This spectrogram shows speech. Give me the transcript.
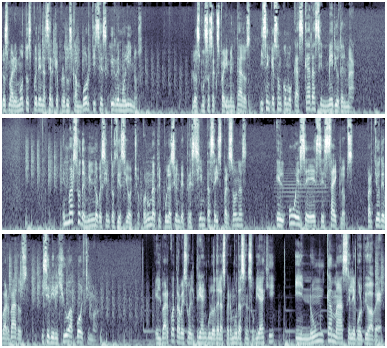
los maremotos pueden hacer que produzcan vórtices y remolinos. Los buzos experimentados dicen que son como cascadas en medio del mar. En marzo de 1918, con una tripulación de 306 personas, el USS Cyclops partió de Barbados y se dirigió a Baltimore. El barco atravesó el Triángulo de las Bermudas en su viaje y nunca más se le volvió a ver.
